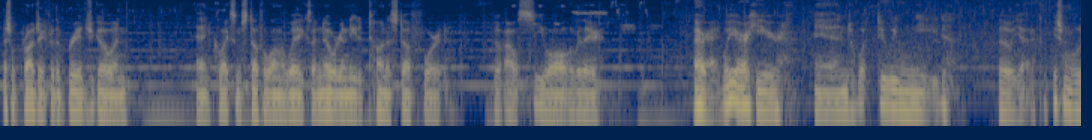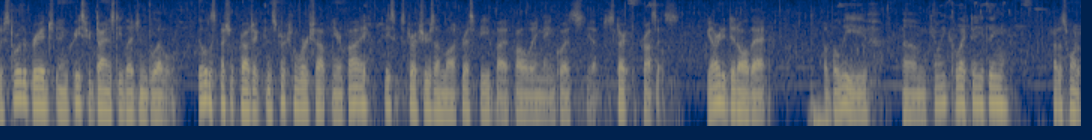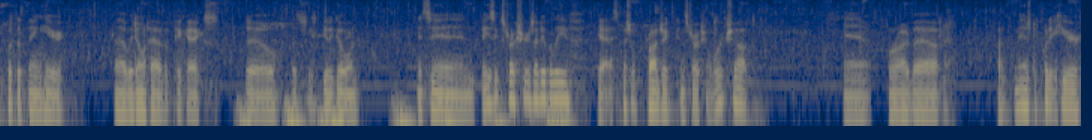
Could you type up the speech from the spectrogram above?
special project for the bridge going and collect some stuff along the way because I know we're going to need a ton of stuff for it. So I'll see you all over there. Alright, we are here. And what do we need? So yeah, completion will restore the bridge and increase your Dynasty Legend level. Build a special project construction workshop nearby. Basic structures unlock recipe by following main quests. To start the process. We already did all that, I believe. Um, can we collect anything? I just want to put the thing here. Uh, we don't have a pickaxe, so let's just get it going. It's in basic structures, I do believe. Yeah, special project construction workshop. And right about, I managed to put it here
